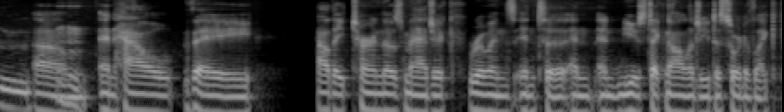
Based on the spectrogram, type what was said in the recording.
Mm. um, and how they how they turn those magic ruins into and and use technology to sort of like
